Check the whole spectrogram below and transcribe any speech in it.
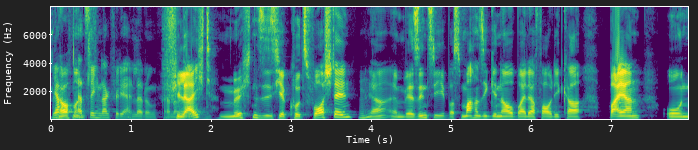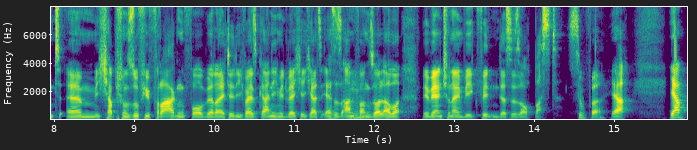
Ja, Herr Hoffmann. herzlichen Dank für die Einladung. Vielleicht möchten Sie sich hier kurz vorstellen. Mhm. Ja, ähm, wer sind Sie? Was machen Sie genau bei der VDK Bayern? Und ähm, ich habe schon so viele Fragen vorbereitet. Ich weiß gar nicht, mit welcher ich als erstes anfangen Mhm. soll, aber wir werden schon einen Weg finden, dass es auch passt. Super, ja. Ja,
